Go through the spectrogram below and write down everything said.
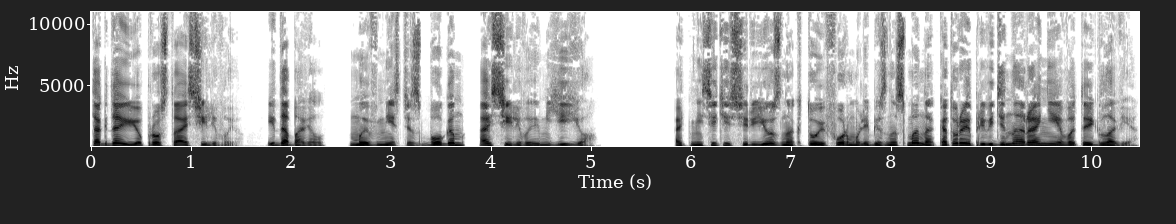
тогда ее просто осиливаю. И добавил: мы вместе с Богом осиливаем ее. Отнеситесь серьезно к той формуле бизнесмена, которая приведена ранее в этой главе.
